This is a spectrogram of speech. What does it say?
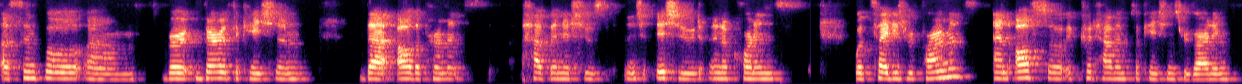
a simple um, ver verification that all the permits have been issues, issued in accordance with CITES requirements and also it could have implications regarding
